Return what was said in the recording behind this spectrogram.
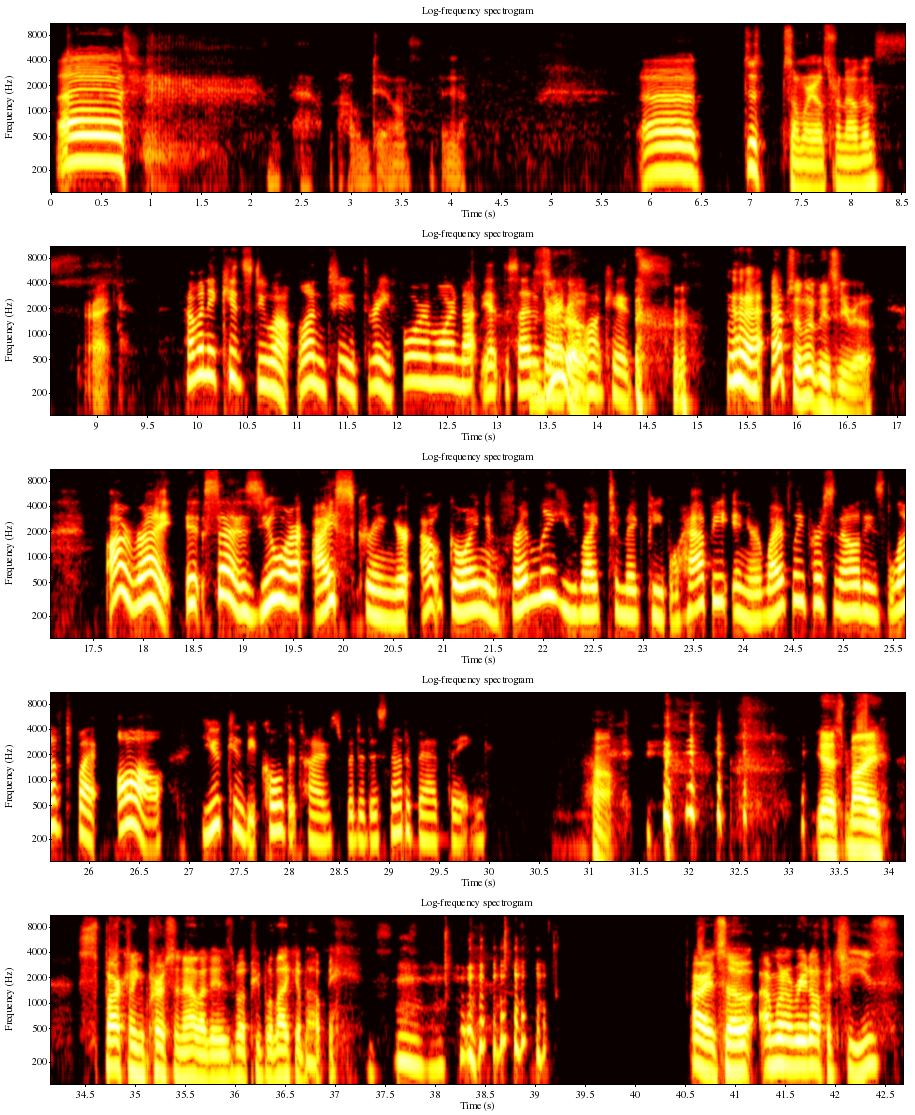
Uh, Yeah. Uh, just somewhere else for now then. All right. How many kids do you want? One, two, three, four or more? Not yet decided. Or I Zero. don't want kids. Absolutely zero. All right. It says you are ice cream. You're outgoing and friendly. You like to make people happy, and your lively personality is loved by all. You can be cold at times, but it is not a bad thing. Huh. yes, my sparkling personality is what people like about me. All right, so I'm going to read off a cheese,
